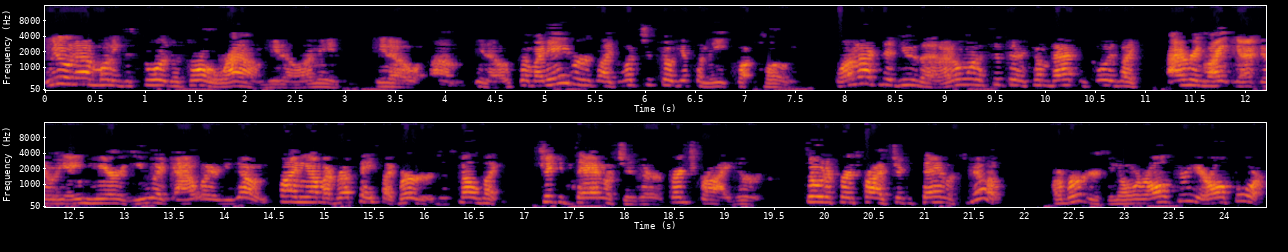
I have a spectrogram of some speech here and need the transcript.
We don't have money to store to throw around, you know. I mean, you know, um, you know. So my neighbor's like, let's just go get some eat what clothes. Well, I'm not gonna do that. I don't want to sit there and come back and Chloe's like, I'm inviting you in here. You went out where you go. Finding out my breath tastes like burgers. It smells like chicken sandwiches or french fries or soda french fries, chicken sandwich. No. Or burgers, you know, or all three or all four.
